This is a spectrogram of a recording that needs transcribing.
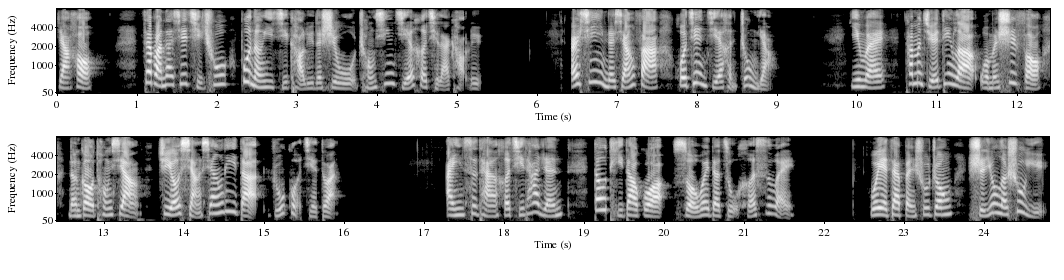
然后再把那些起初不能一起考虑的事物重新结合起来考虑。而新颖的想法或见解很重要，因为它们决定了我们是否能够通向具有想象力的“如果”阶段。爱因斯坦和其他人都提到过所谓的组合思维，我也在本书中使用了术语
